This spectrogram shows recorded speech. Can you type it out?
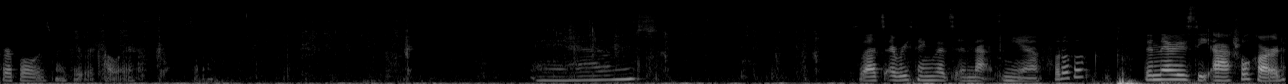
Purple is my favorite color. So. And so that's everything that's in that Nia photo book. Then there is the actual card.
